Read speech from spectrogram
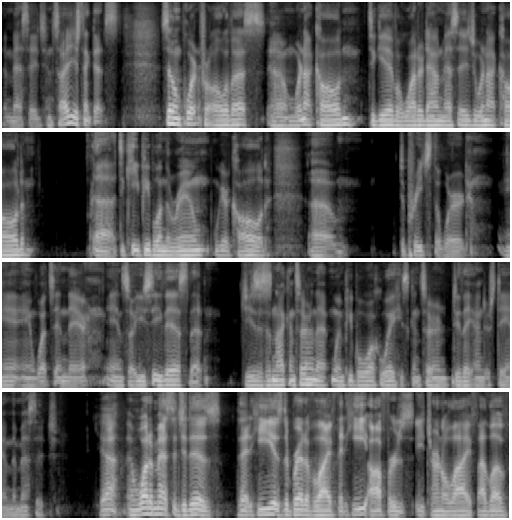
the message. And so I just think that's so important for all of us. Um, we're not called to give a watered down message. We're not called uh, to keep people in the room. We are called um, to preach the word and, and what's in there. And so you see this that Jesus is not concerned that when people walk away, he's concerned do they understand the message? Yeah. And what a message it is that he is the bread of life, that he offers eternal life. I love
